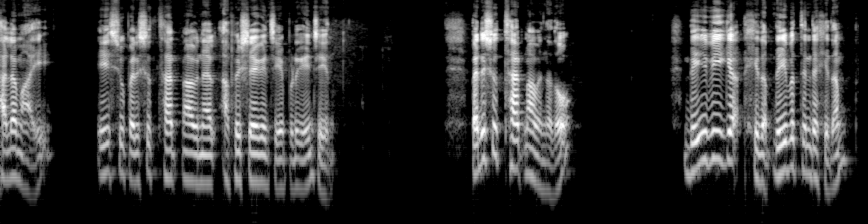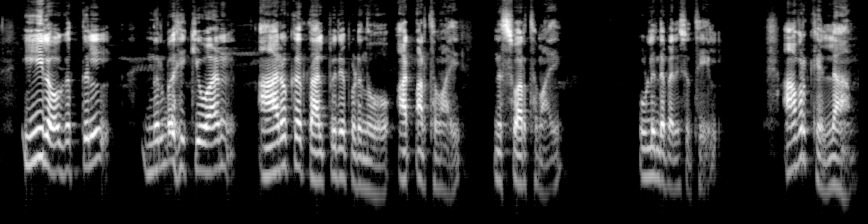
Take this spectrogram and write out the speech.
ഫലമായി യേശു പരിശുദ്ധാത്മാവിനാൽ അഭിഷേകം ചെയ്യപ്പെടുകയും ചെയ്യുന്നു. പരിശുദ്ധാത്മാവെന്നതോ ദൈവിക ഹിതം ദൈവത്തിന്റെ ഹിതം ഈ ലോകത്തിൽ നിർവഹിക്കുവാൻ ആരൊക്കെ താല്പര്യപ്പെടുന്നുവോ ആത്മാർത്ഥമായി നിസ്വാർത്ഥമായി ഉള്ളിന്റെ പരിശുദ്ധിയിൽ അവർക്കെല്ലാം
